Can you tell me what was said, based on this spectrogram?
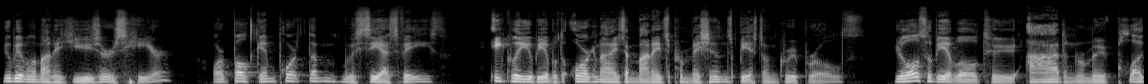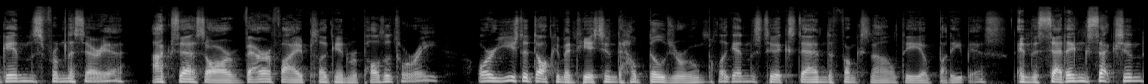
You'll be able to manage users here or bulk import them with CSVs. Equally, you'll be able to organize and manage permissions based on group roles. You'll also be able to add and remove plugins from this area, access our verified plugin repository, or use the documentation to help build your own plugins to extend the functionality of Budibase. In the settings section,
